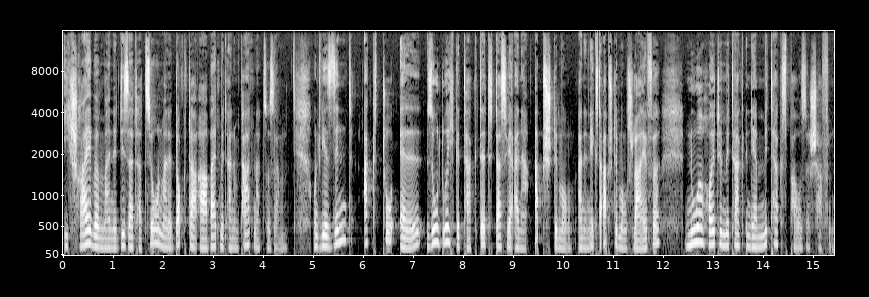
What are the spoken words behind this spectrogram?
Ich schreibe meine Dissertation, meine Doktorarbeit mit einem Partner zusammen. Und wir sind aktuell so durchgetaktet, dass wir eine Abstimmung, eine nächste Abstimmungsschleife nur heute Mittag in der Mittagspause schaffen.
